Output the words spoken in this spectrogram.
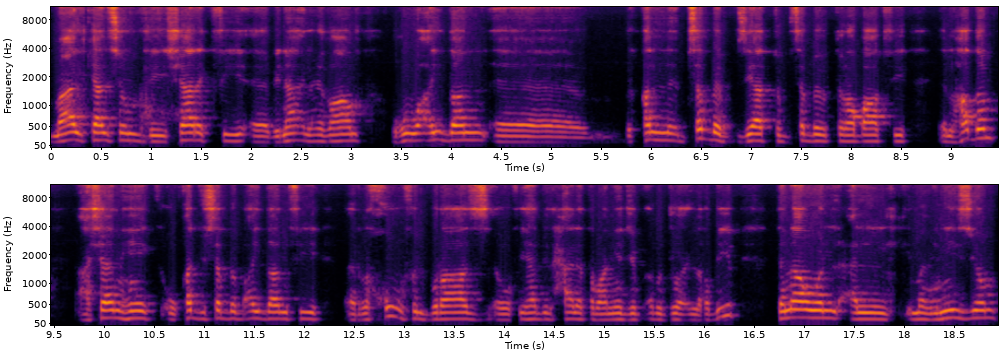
مع الكالسيوم بيشارك في بناء العظام. وهو أيضا بقل بسبب زيادته بسبب اضطرابات في الهضم. عشان هيك وقد يسبب أيضا في الرخو في البراز وفي هذه الحالة طبعا يجب الرجوع إلى الطبيب. تناول المغنيسيوم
